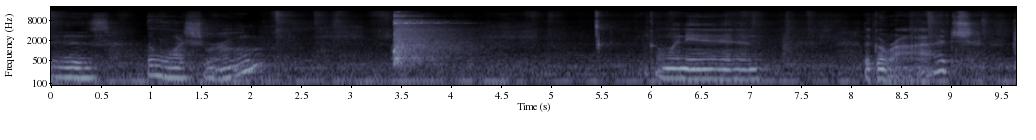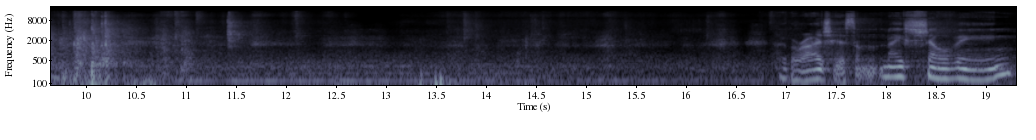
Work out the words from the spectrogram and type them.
is the washroom. Going in the garage. The garage has some nice shelving,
